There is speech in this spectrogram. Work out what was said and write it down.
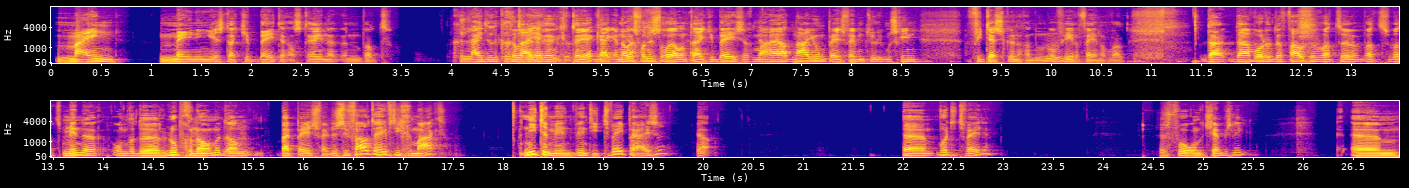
mijn mening is dat je beter als trainer een wat geleidelijke geleidelijke traject. Kijk, en nooit van is toch wel een tijdje bezig. Maar hij had na Jong PSV natuurlijk misschien Vitesse kunnen gaan doen. Of Heerenveen of wat. Daar, daar worden de fouten wat, eh, wat, wat minder onder de loep genomen dan bij PSV. Dus die fouten heeft hij gemaakt. Niettemin wint hij twee prijzen. Ja. Ehm, wordt hij tweede. Dus voor de Champions League. Ehm,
